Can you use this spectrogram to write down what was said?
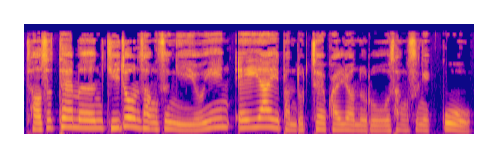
저스템은 기존 상승 이유인 AI 반도체 관련으로 상승했고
